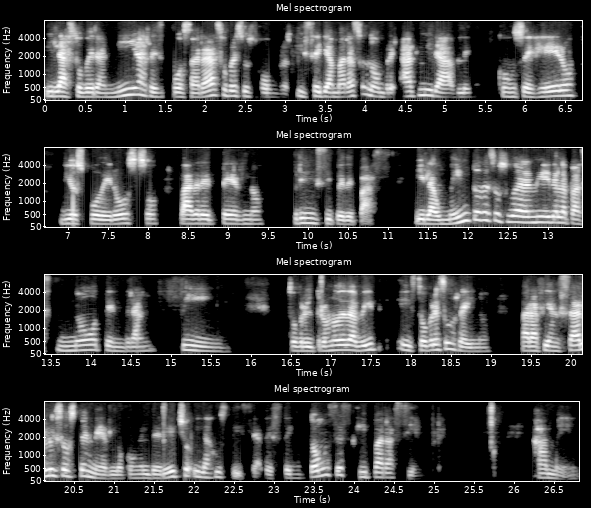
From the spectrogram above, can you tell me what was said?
y la soberanía reposará sobre sus hombros, y se llamará su nombre admirable, consejero, Dios poderoso, Padre eterno, príncipe de paz. Y el aumento de su soberanía y de la paz no tendrán fin sobre el trono de David y sobre su reino, para afianzarlo y sostenerlo con el derecho y la justicia desde entonces y para siempre. Amén.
